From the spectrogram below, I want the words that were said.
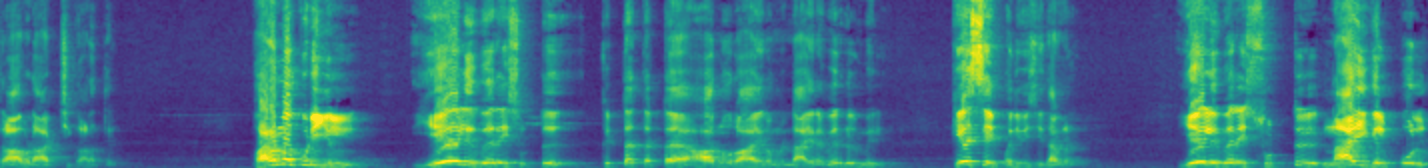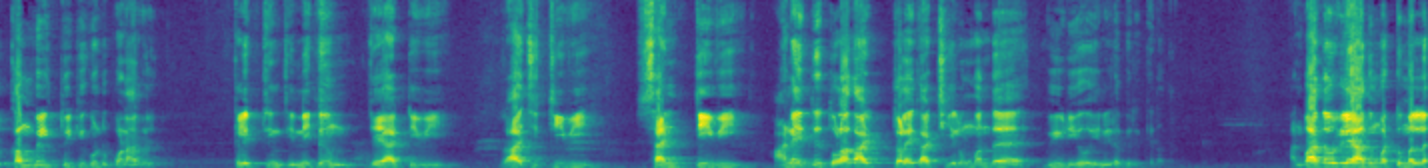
திராவிட ஆட்சி காலத்தில். பரமக்குடியில் ஏழு பேரை சுட்டு கிட்டத்தட்ட ஆறுநூறு ஆயிரம் ரெண்டாயிரம் பேர்கள் மேல் கேஸை பதிவு செய்தார்கள். ஏழு பேரை சுட்டு நாய்கள் போல் கம்பில் தூக்கி கொண்டு போனார்கள். கிளிப்சிங்ஸ் இன்றைக்கும் Jaya TV Raj TV Sun TV அனைத்து தொலைகா தொலைக்காட்சியிலும் வந்த வீடியோ என்னிடம் இருக்கிறது அன்பார்ந்தவர்களே அது மட்டுமல்ல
